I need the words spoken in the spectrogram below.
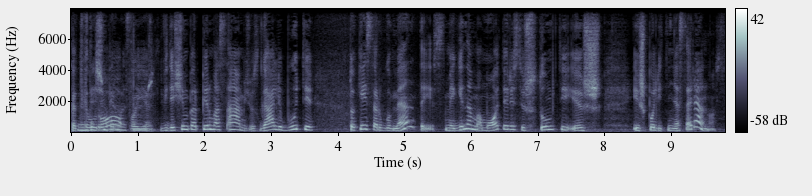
kad 21 Europoje 21 amžius gali būti tokiais argumentais mėginama moteris išstumti iš, iš politinės arenos.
